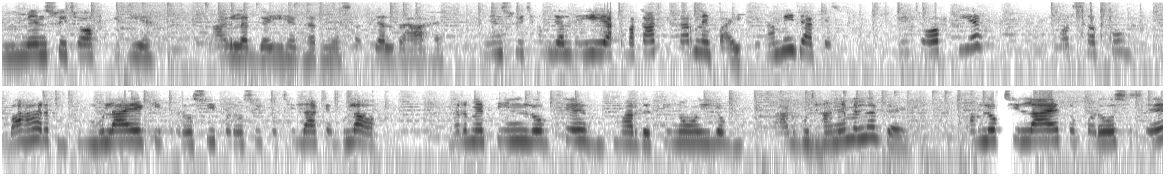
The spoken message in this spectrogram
मेन स्विच ऑफ़ कीजिए। आग लग गई है, घर में सब जल रहा है। मेन स्विच हम जल्दी ये अकबका के कर नहीं पाई फिर हम ही जाके स्विच ऑफ़ किए और सबको बाहर बुलाए कि पड़ोसी पड़ोसी को चिल्ला के बुलाओ। घर में तीन लोग थे, मर्द तीनों ये लोग आग बुझाने में लग गए। हम लोग चिल्लाए तो पड़ोस से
